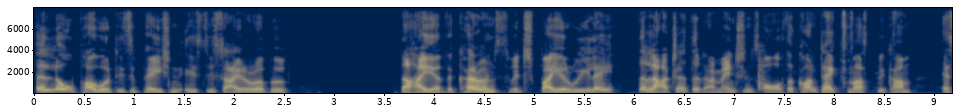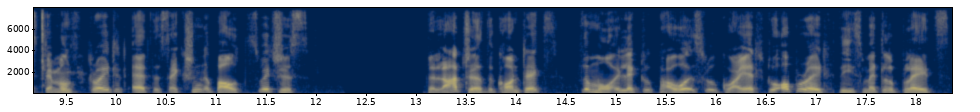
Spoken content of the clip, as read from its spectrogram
a low power dissipation is desirable. The higher the current switched by a relay, the larger the dimensions of the contacts must become, as demonstrated at the section about switches. The larger the contacts, the more electric power is required to operate these metal plates.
